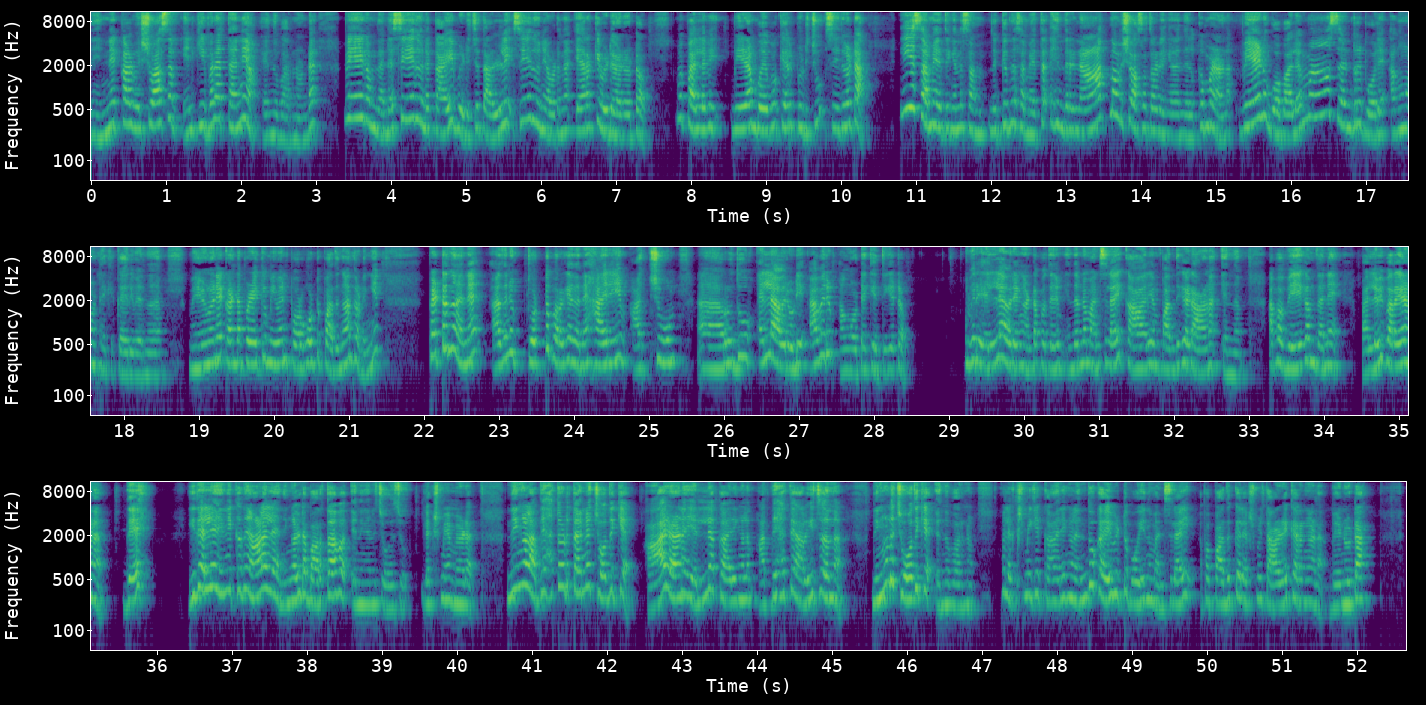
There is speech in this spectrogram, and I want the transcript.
നിന്നേക്കാൾ വിശ്വാസം എനിക്ക് ഇവനെ തന്നെയാ എന്ന് പറഞ്ഞുകൊണ്ട് വേഗം തന്നെ സേതുവിനെ കൈ പിടിച്ച് തള്ളി സേതുവിനെ അവിടെ നിന്ന് ഇറക്കി വിടുകയാണ് കേട്ടോ. അപ്പൊ പല്ലവി വീഴാൻ പോയപ്പോ കയറി പിടിച്ചു സേതു കേട്ടാ. ഈ സമയത്ത് ഇങ്ങനെ നിൽക്കുന്ന സമയത്ത് ഇന്ദ്രൻ ആത്മവിശ്വാസത്തോടെ ഇങ്ങനെ നിൽക്കുമ്പോഴാണ് വേണുഗോപാലൻ മാ സെൻട്രി പോലെ അങ്ങോട്ടേക്ക് കയറി വരുന്നത്. വേണുവിനെ കണ്ടപ്പോഴേക്കും ഇവൻ പുറകോട്ട് പതുങ്ങാൻ തുടങ്ങി. പെട്ടെന്ന് തന്നെ അതിന് തൊട്ട് പുറകെ തന്നെ ഹരിയും അച്ചുവും ഋതുവും എല്ലാവരോടും അവരും അങ്ങോട്ടേക്ക് എത്തി കേട്ടോ. ഇവർ എല്ലാവരെയും കണ്ടപ്പോഴത്തേനും ഇന്ദ്രന്റെ മനസ്സിലായി കാര്യം പന്തികേടാണ് എന്ന്. അപ്പൊ വേഗം തന്നെ പല്ലവി പറയാണ് ദേ ഇതല്ലേ ഈ നിൽക്കുന്ന ആളല്ലേ? നിങ്ങളുടെ ഭർത്താവ് എന്നിങ്ങനെ ചോദിച്ചു ലക്ഷ്മി അമ്മയോട്. നിങ്ങൾ അദ്ദേഹത്തോട് തന്നെ ചോദിക്ക. ആരാണ് എല്ലാ കാര്യങ്ങളും അദ്ദേഹത്തെ അറിയിച്ചതെന്ന് നിങ്ങൾ ചോദിക്ക എന്ന് പറഞ്ഞു. അപ്പൊ ലക്ഷ്മിക്ക് കാര്യങ്ങൾ എന്തോ കൈവിട്ടു പോയി എന്ന് മനസ്സിലായി. അപ്പൊ പതുക്കെ ലക്ഷ്മി താഴേക്ക് ഇറങ്ങാണ്. വേണുട്ടാ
